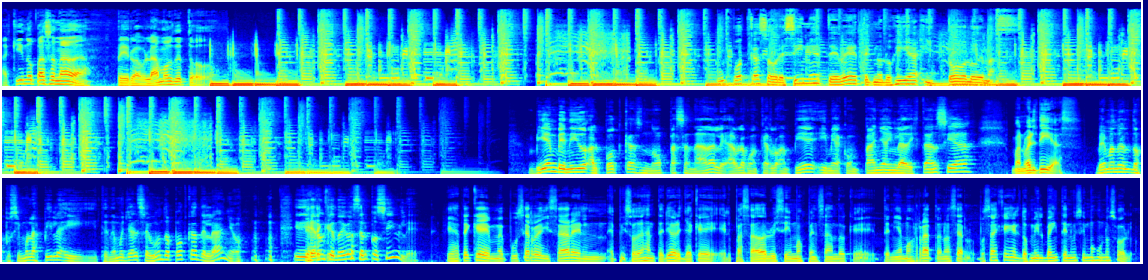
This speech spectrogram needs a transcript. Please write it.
Aquí no pasa nada, pero hablamos de todo. Un podcast sobre cine, TV, tecnología y todo lo demás. Bienvenido al podcast No pasa nada. Le habla Juan Carlos Ampie y me acompaña en la distancia Manuel Díaz. Ve, Manuel, nos pusimos las pilas y, tenemos ya el segundo podcast del año. y dijeron que, no iba a ser posible. Fíjate que me puse a revisar en episodios anteriores, ya que el pasado lo hicimos pensando que teníamos rato no hacerlo. ¿Vos sabes que en el 2020 no hicimos uno solo?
